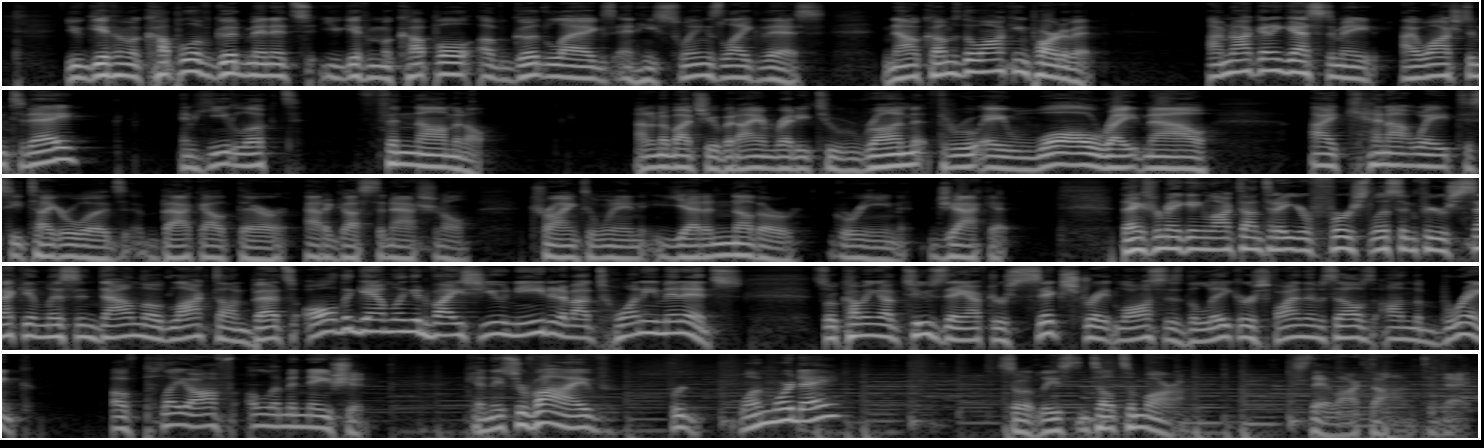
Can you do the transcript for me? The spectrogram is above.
You give him a couple of good minutes, you give him a couple of good legs, and he swings like this. Now comes the walking part of it. I'm not going to guesstimate. I watched him today and he looked phenomenal. I don't know about you, but I am ready to run through a wall right now. I cannot wait to see Tiger Woods back out there at Augusta National trying to win yet another green jacket. Thanks for making Locked On Today your first listen. For your second listen, download Locked On Bets, all the gambling advice you need in about 20 minutes. So, coming up Tuesday, after six straight losses, the Lakers find themselves on the brink of playoff elimination. Can they survive for one more day? So, at least until tomorrow, stay locked on today.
